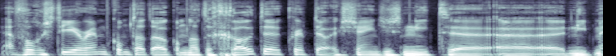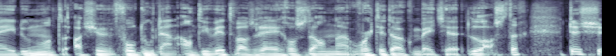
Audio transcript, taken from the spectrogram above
En volgens TRM komt dat ook omdat de grote crypto-exchanges niet, uh, niet meedoen. Want als je voldoet aan anti-witwasregels, dan wordt dit ook een beetje lastig. Dus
